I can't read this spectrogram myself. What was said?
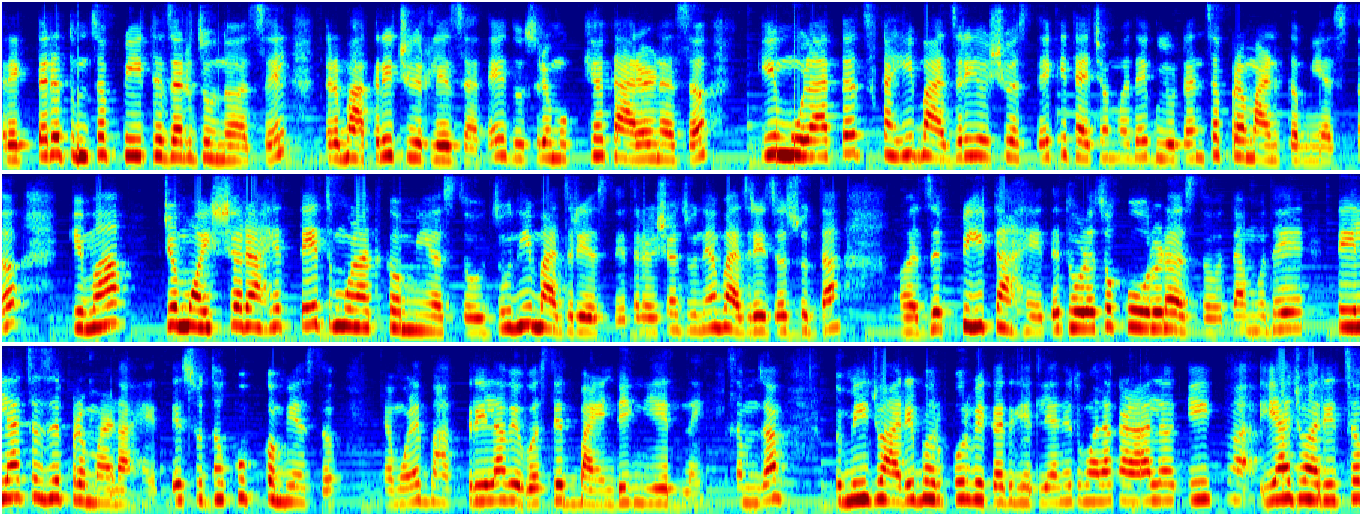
तर एकतर तुमचं पीठ जर जुनं असेल तर भाकरी चिरली जाते. दुसरे मुख्य कारण असं की मुळातच काही बाजरी अशी असते की त्याच्यामध्ये ग्लुटनचं प्रमाण कमी असतं किंवा जे मॉइश्चर आहे तेच मुळात कमी असतं. जुनी बाजरी असते तर अशा जुन्या बाजरीचं सुद्धा जे पीठ आहे ते थोडंसं कोरडं असतं. त्यामध्ये तेलाचं जे प्रमाण आहे ते सुद्धा खूप कमी असतं. त्यामुळे भाकरीला व्यवस्थित बाइंडिंग येत नाही. समजा तुम्ही ज्वारी भरपूर विकत घेतली आणि तुम्हाला कळालं की या ज्वारीचं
